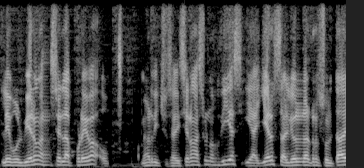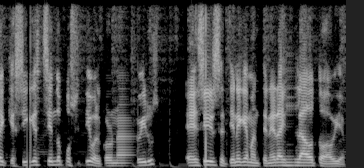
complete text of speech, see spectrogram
le volvieron a hacer la prueba, o mejor dicho, se la hicieron hace unos días y ayer salió el resultado de que sigue siendo positivo el coronavirus. Es decir, se tiene que mantener aislado todavía.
